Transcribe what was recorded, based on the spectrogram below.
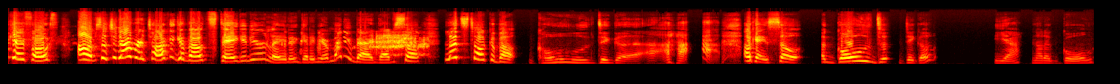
Okay, folks. Um, so today we're talking about staying in your lane and getting your money back up. So let's talk about gold digger. okay, so a gold digger. Yeah, not a gold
